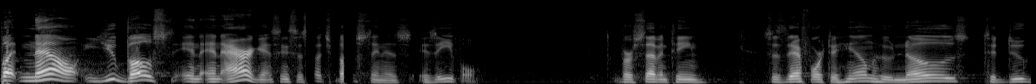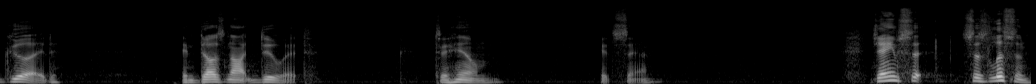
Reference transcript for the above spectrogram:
but now you boast in, in arrogance. And he says, such boasting is, is evil. Verse 17 says, Therefore, to him who knows to do good and does not do it, to him it's sin. James says, Listen,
